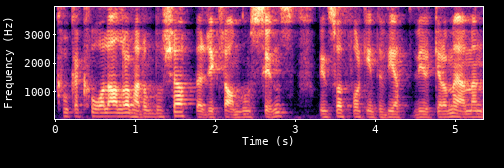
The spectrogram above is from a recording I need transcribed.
Coca-Cola, alla de här, de, de köper reklam, de syns. Det är inte så att folk inte vet vilka de är, men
